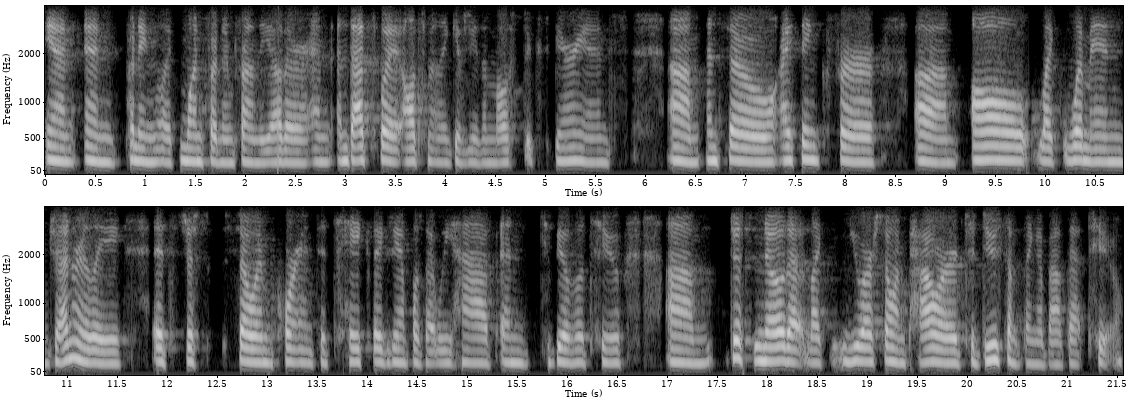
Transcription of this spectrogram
and and putting like one foot in front of the other and and that's what ultimately gives you the most experience um, and so i think for um, all like women generally it's just so important to take the examples that we have and to be able to um, just know that like you are so empowered to do something about that too.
